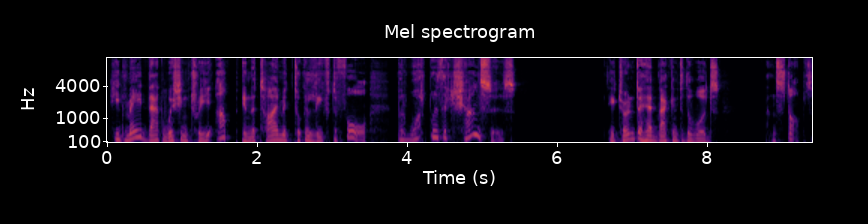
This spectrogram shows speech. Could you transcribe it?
He'd made that wishing tree up in the time it took a leaf to fall, but what were the chances? He turned to head back into the woods and stopped.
